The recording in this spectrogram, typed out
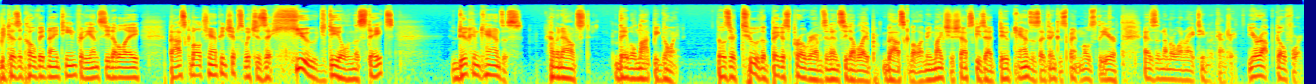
because of COVID 19 for the NCAA basketball championships, which is a huge deal in the States, Duke and Kansas have announced they will not be going. Those are two of the biggest programs in NCAA basketball. I mean, Mike Krzyzewski's at Duke. Kansas, I think, has spent most of the year as the number one ranked team in the country. You're up. Go for it.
